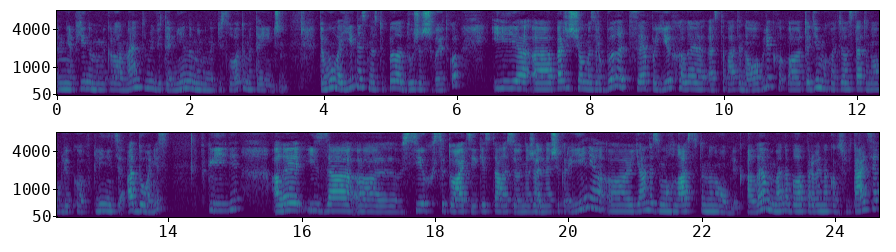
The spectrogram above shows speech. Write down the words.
необхідними мікроелементами, вітамінами, амінокислотами та іншим. Тому вагітність наступила дуже швидко. І е, перше, що ми зробили, це поїхали е, ставати на облік. Е, тоді ми хотіли стати на облік в клініці Адоніс в Києві. Але із-за е, всіх ситуацій, які сталися, на жаль, в нашій країні, е, я не змогла стати на облік. Але в мене була первинна консультація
